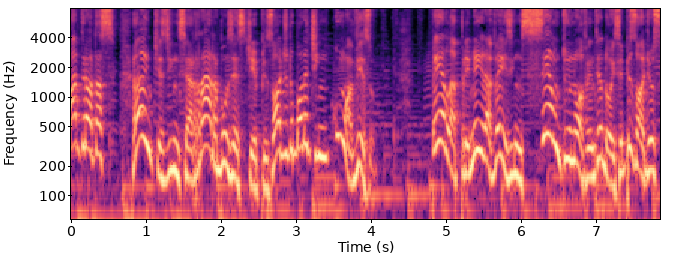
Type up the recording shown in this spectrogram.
Patriotas, antes de encerrarmos este episódio do Boletim, um aviso. Pela primeira vez em 192 episódios,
